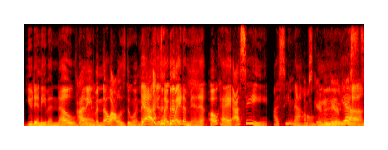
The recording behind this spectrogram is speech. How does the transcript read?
you didn't even know. I didn't even know I was doing that. Yeah, you was like, wait a minute. Okay, I see. I see now. I'm scared of Mhm. therapists. Yeah.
